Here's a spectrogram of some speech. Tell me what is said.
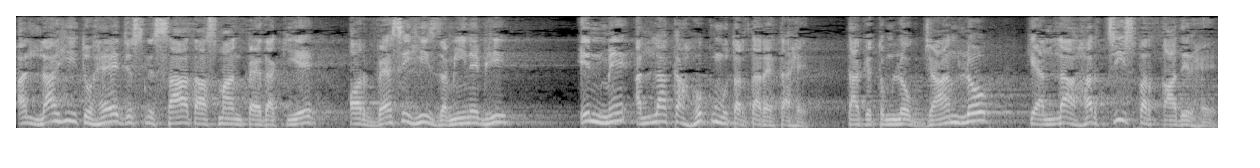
अल्लाह ही तो है जिसने सात आसमान पैदा किए, और वैसी ही जमीनें भी। इनमें अल्लाह का हुक्म उतरता रहता है, ताकि तुम लोग जान लो कि अल्लाह हर चीज़ पर कादिर है।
